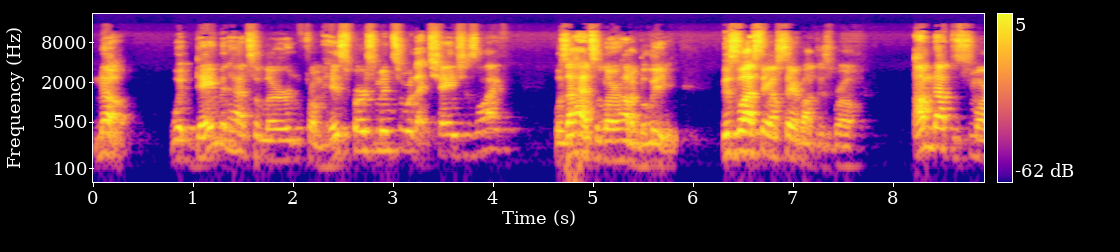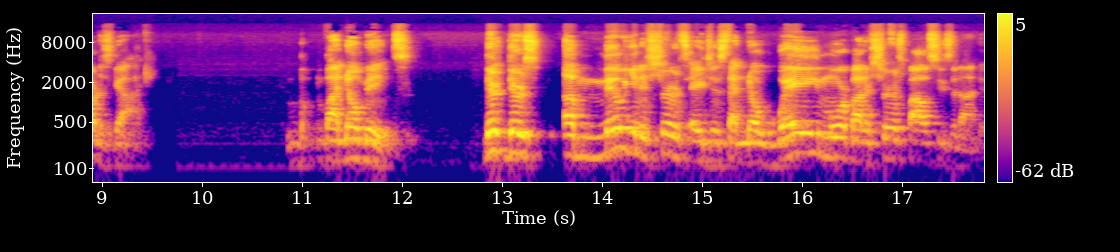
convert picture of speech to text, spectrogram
No, what Damon had to learn from his first mentor that changed his life was I had to learn how to believe. This is the last thing I'll say about this, bro. I'm not the smartest guy. By no means. There, there's a million insurance agents that know way more about insurance policies than I do.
